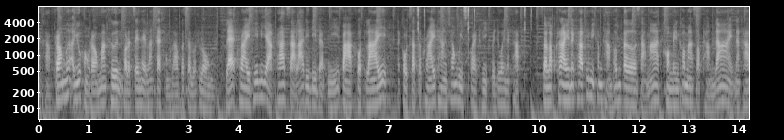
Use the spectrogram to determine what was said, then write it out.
นะครับเพราะเมื่ออายุของเรามากขึ้นคอลลาเจนในร่างกายของเราก็จะลดลง และใครที่ไม่อยากพลาดสาระดีๆ แบบนี้ฝากกดไลค์กด subscribe ทางช่อง V Square Clinic ไปด้วยนะครับสำหรับใครนะครับที่มีคำถามเพิ่มเติมสามารถคอมเมนต์เข้ามาสอบถามได้นะครับ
